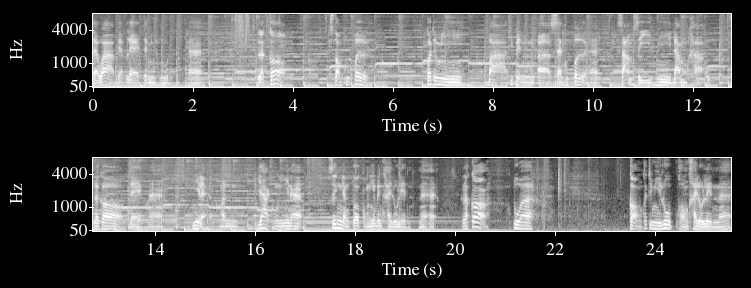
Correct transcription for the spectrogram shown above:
แต่ว่าแบบแรจะมีหูด แล้วก็ Stormtrooper ก็จะมีบ่าที่เป็นแซนทูเปอร์นะฮะสามสีมีดำขาว แล้วก็แดงนะฮะ นี่แหละมันยากตรงนี้นะฮะ ซึ่งอย่างตัวกล่องนี้เป็นไคโลเลนนะฮะ แล้วก็ตัวกล่องก็จะมีรูปของไคโลเลนนะฮะ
